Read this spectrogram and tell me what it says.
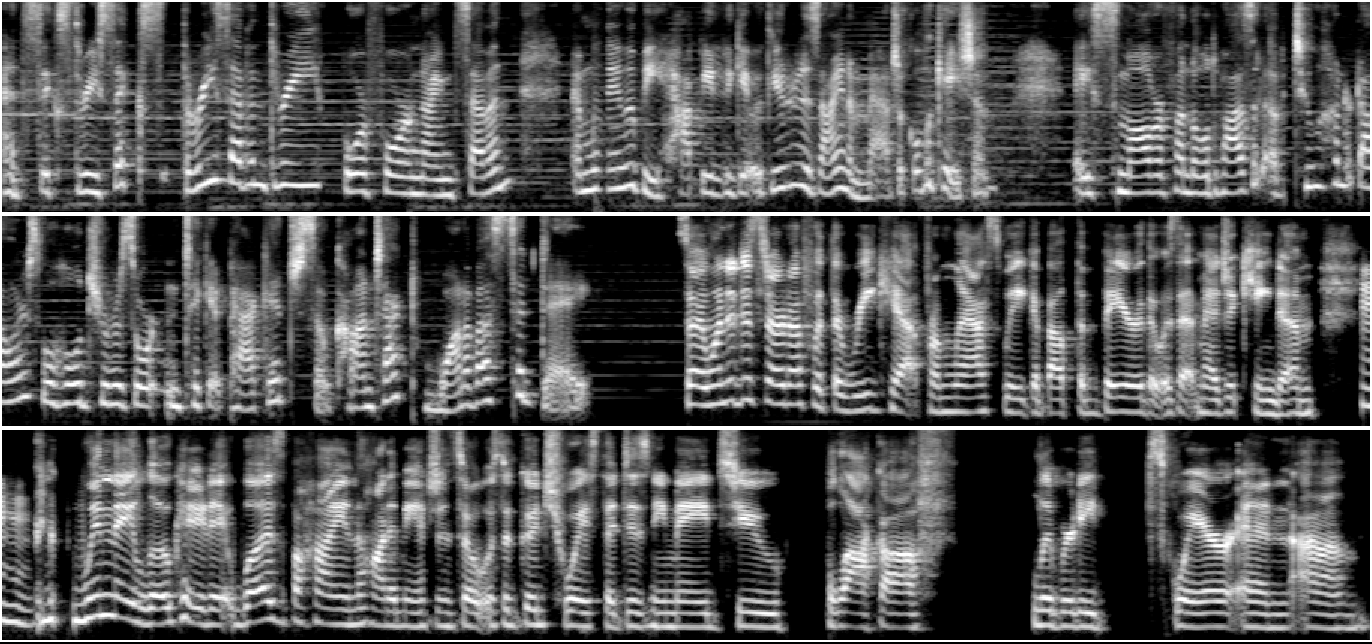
at 636 373 4497, and we would be happy to get with you to design a magical vacation. A small refundable deposit of $200 will hold your resort and ticket package, so contact one of us today. So I wanted to start off with the recap from last week about the bear that was at Magic Kingdom. Mm-hmm. when they located it, it was behind the Haunted Mansion, so it was a good choice that Disney made to block off Liberty Square and um,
